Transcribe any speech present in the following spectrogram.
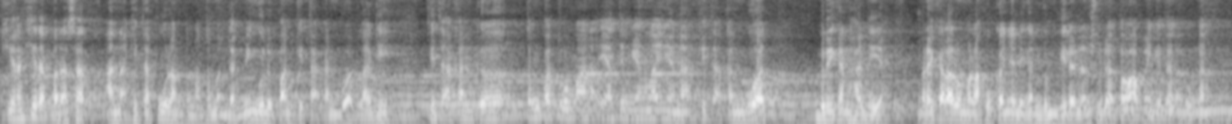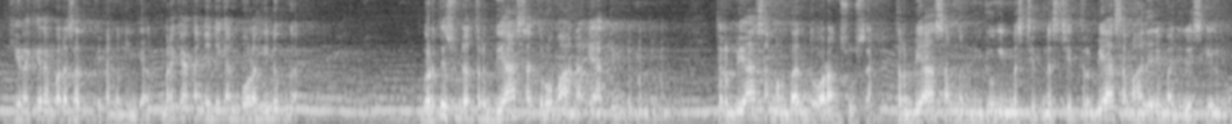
Kira-kira pada saat anak kita pulang teman-teman dan minggu depan kita akan buat lagi, kita akan ke tempat rumah anak yatim yang lainnya nak, kita akan buat berikan hadiah. Mereka lalu melakukannya dengan gembira dan sudah tahu apa yang kita lakukan. Kira-kira pada saat kita meninggal, mereka akan jadikan pola hidup nggak? Berarti sudah terbiasa ke rumah anak yatim teman-teman. Terbiasa membantu orang susah, terbiasa mengunjungi masjid-masjid, terbiasa menghadiri majelis ilmu.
